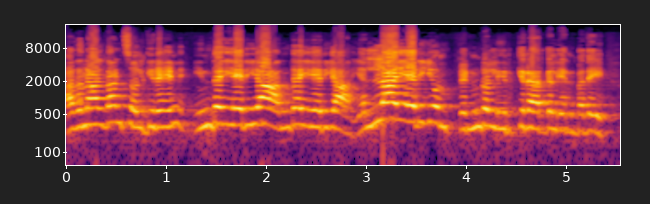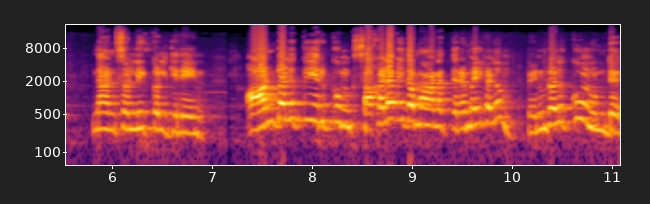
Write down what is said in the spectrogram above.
அதனால் தான் சொல்கிறேன் இந்த ஏரியா அந்த ஏரியா எல்லா ஏரியும் பெண்கள் இருக்கிறார்கள் என்பதை நான் சொல்லிக்கொள்கிறேன் ஆண்களுக்கு இருக்கும் சகலவிதமான திறமைகளும் பெண்களுக்கும் உண்டு.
